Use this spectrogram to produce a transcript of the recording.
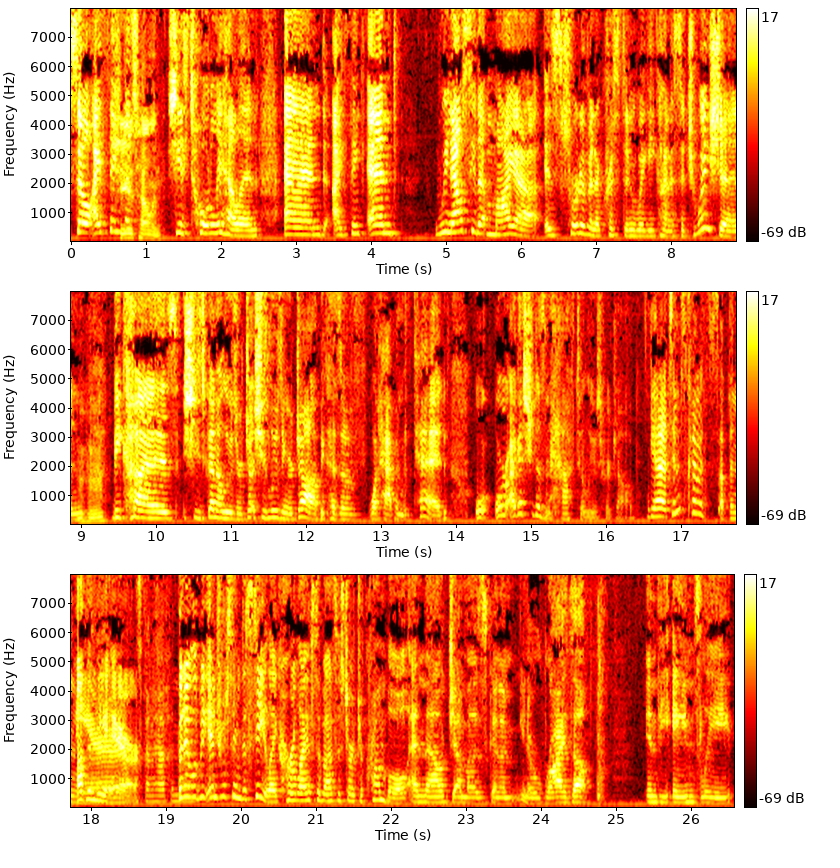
So I think She that is Helen. She is totally Helen, and I think and. We now see that Maya is sort of in a Kristen Wiggy kind of situation Mm-hmm. because she's going to lose her job. She's losing her job because of what happened with Ted, or, or I guess she doesn't have to lose her job. Yeah, it seems kind of it's up in the Up air. in the air. What's going to happen? But there. it would be interesting to see, like her life's about to start to crumble, and now Gemma's going to, you know, rise up in the Ainsley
